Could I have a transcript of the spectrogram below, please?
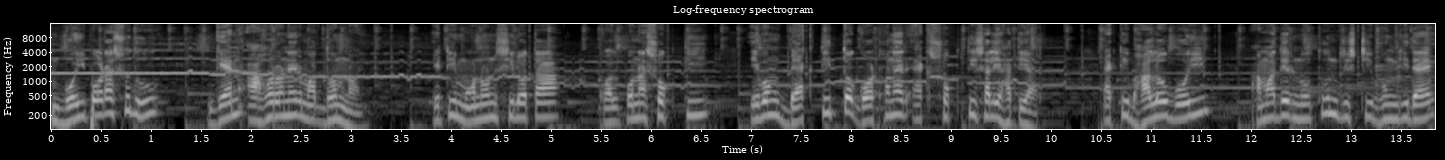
বই পড়া শুধু জ্ঞান আহরণের মাধ্যম নয়, এটি মননশীলতা কল্পনা শক্তি এবং ব্যক্তিত্ব গঠনের এক শক্তিশালী হাতিয়ার। একটি ভালো বই আমাদের নতুন দৃষ্টিভঙ্গি দেয়,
